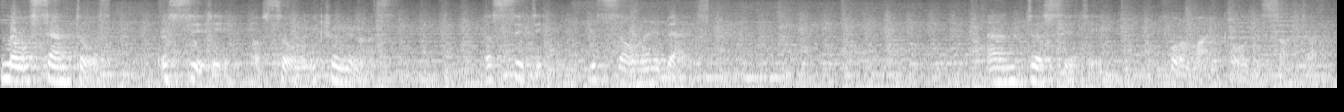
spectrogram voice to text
Los Santos, a city of so many criminals, a city with so many banks, and the city for Michael de Santa.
